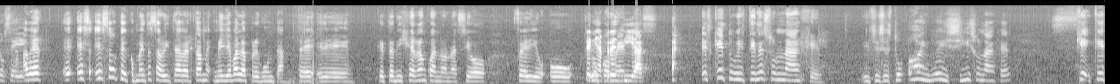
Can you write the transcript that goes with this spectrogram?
no sé. A ver, eh, es- eso que comentas ahorita, Berta, me, me lleva a la pregunta te- eh, que te dijeron cuando nació Feri o Tenía tres días. Es que tú tienes un ángel y dices tú, ay, güey, sí es un ángel. ¿Qué, qué,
